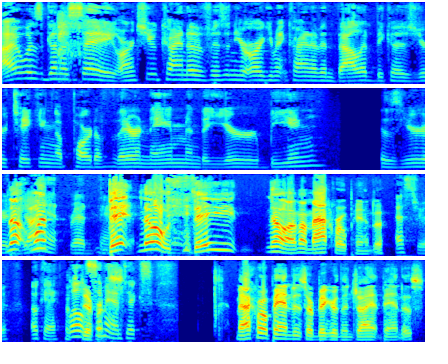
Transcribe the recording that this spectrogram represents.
I was gonna say, aren't you kind of? Isn't your argument kind of invalid because you're taking a part of their name into your being? Because you're a No, what? giant red panda. They no, they no. I'm a macro panda. That's true. Okay. That's well, semantics. Macro pandas are bigger than giant pandas.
